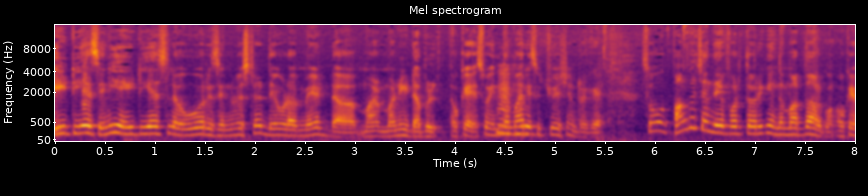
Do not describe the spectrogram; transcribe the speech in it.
எயிட் இயர்ஸ் எனி எயிட் இயர்ஸ்ல ஒவ்வொரு இன்வெஸ்டர் தேவோட made money double okay so இந்த மாதிரி சுச்சுவேஷன் இருக்கு. ஸோ பங்குச்சந்தையை பொறுத்த வரைக்கும் இந்த மாதிரி தான் இருக்கும். ஓகே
